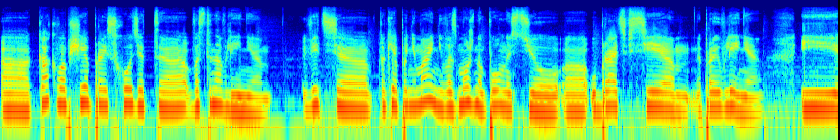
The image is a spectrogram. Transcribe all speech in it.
Э, как вообще происходит э, восстановление? Ведь, э, как я понимаю, невозможно полностью э, убрать все проявления. И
